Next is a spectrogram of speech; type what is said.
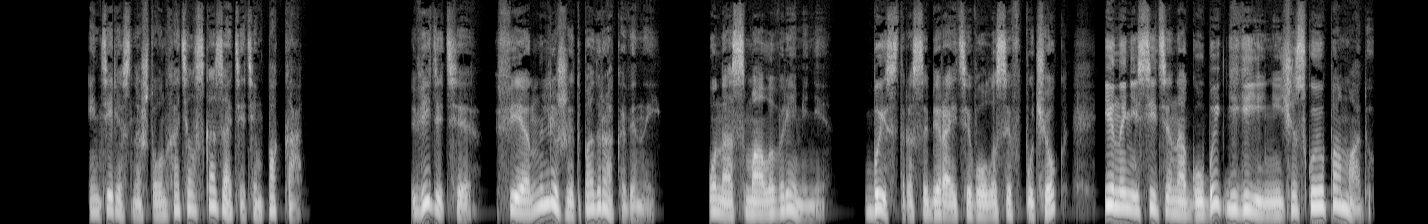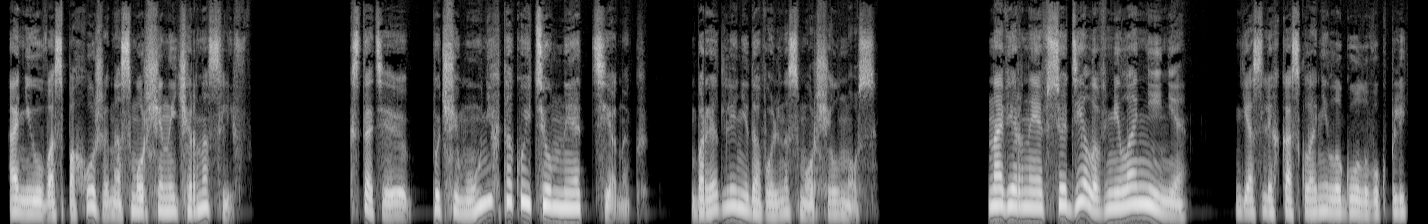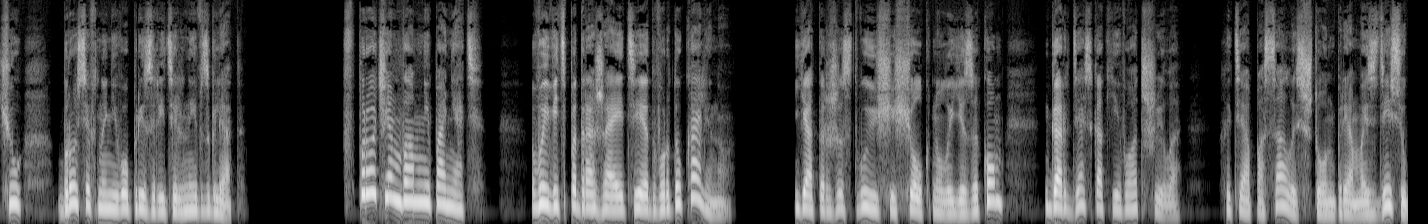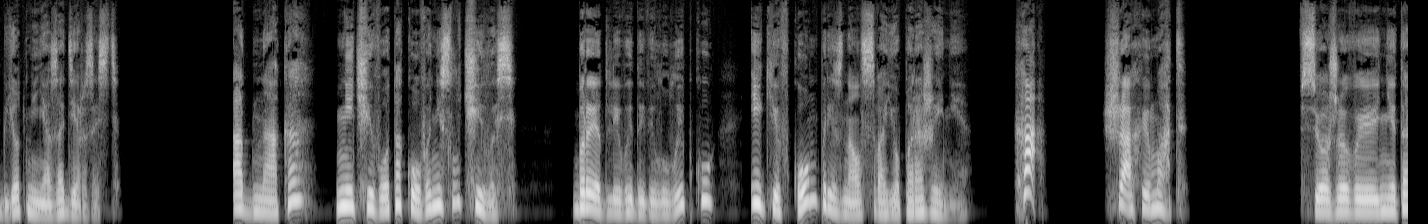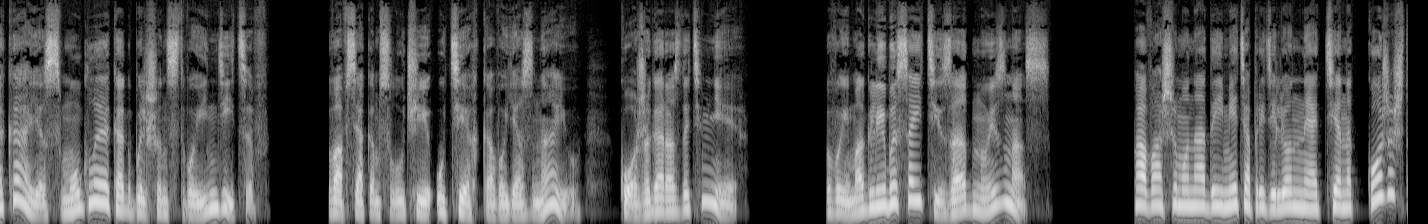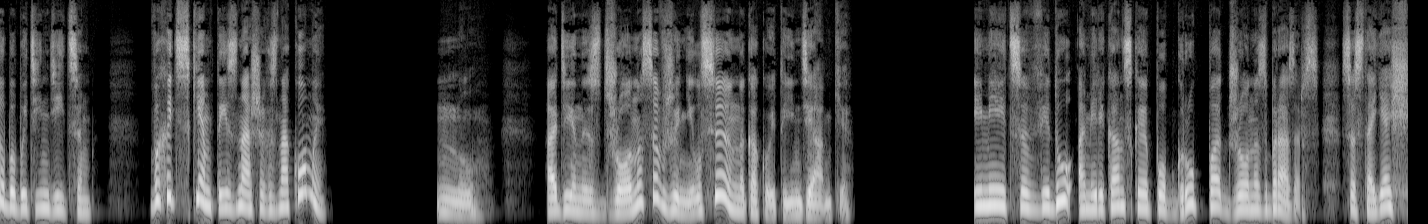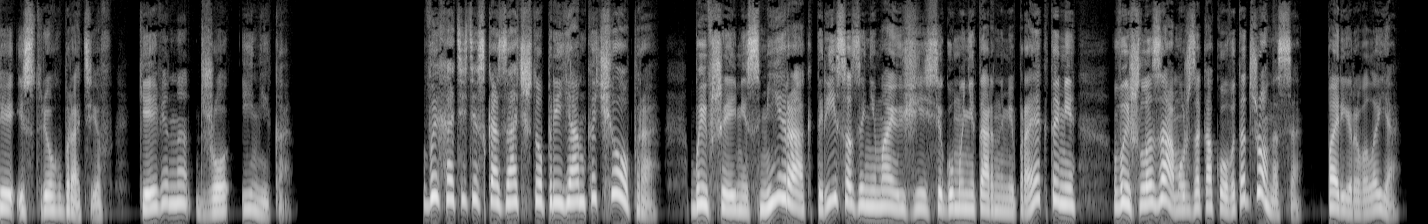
Интересно, что он хотел сказать этим «пока». «Видите, фен лежит под раковиной. У нас мало времени. Быстро собирайте волосы в пучок и нанесите на губы гигиеническую помаду. Они у вас похожи на сморщенный чернослив. Кстати, почему у них такой темный оттенок? Брэдли недовольно сморщил нос. Наверное, все дело в меланине. Я слегка склонила голову к плечу, бросив на него презрительный взгляд. Впрочем, вам не понять. Вы ведь подражаете Эдварду Калину. Я торжествующе щелкнула языком, гордясь, как его отшила, хотя опасалась, что он прямо здесь убьет меня за дерзость. Однако ничего такого не случилось. Брэдли выдавил улыбку и кивком признал свое поражение. «Ха! Шах и мат!» «Все же вы не такая смуглая, как большинство индийцев. Во всяком случае, у тех, кого я знаю, кожа гораздо темнее. Вы могли бы сойти за одну из нас». «По-вашему, надо иметь определенный оттенок кожи, чтобы быть индийцем? Вы хоть с кем-то из наших знакомы?» «Ну, один из Джонасов женился на какой-то индианке. Имеется в виду американская поп-группа Jonas Brothers, состоящая из трех братьев — Кевина, Джо и Ника. «Вы хотите сказать, что Приянка Чопра, бывшая мисс Мира, актриса, занимающаяся гуманитарными проектами, вышла замуж за какого-то Джонаса?» — парировала я.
